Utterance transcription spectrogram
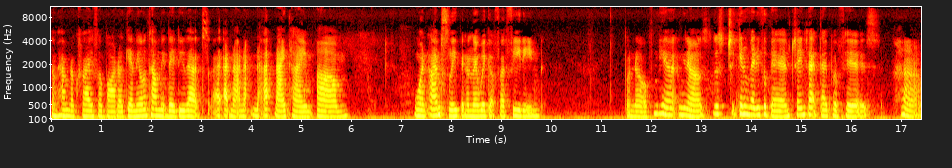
them having to cry for a bottle. Again, the only time that they do that at, at, at, nighttime, um, when I'm sleeping and they wake up for feeding. But no, from here, you know, just getting ready for bed, change that diaper of his. Huh.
